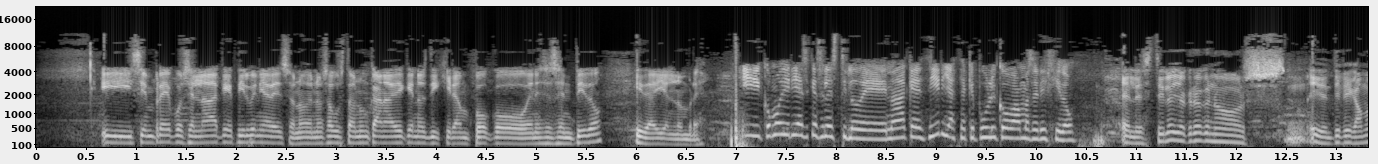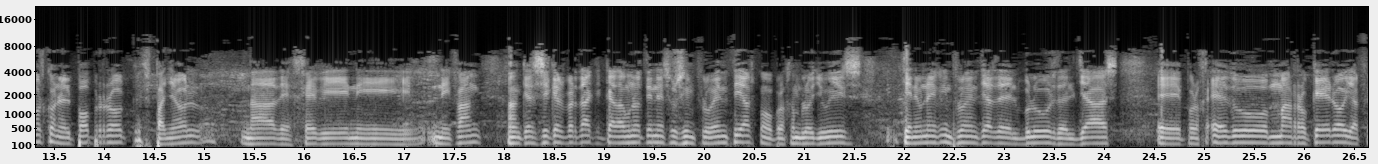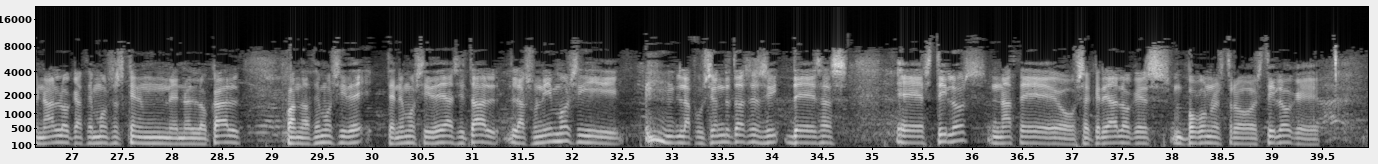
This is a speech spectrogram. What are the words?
Y siempre, pues el nada que decir venía de eso, ¿no? No nos ha gustado nunca a nadie que nos dijera un poco en ese sentido y de ahí el nombre. ¿Y cómo dirías que es el estilo de Nada que decir y hacia qué público va más dirigido? El estilo yo creo que nos identificamos con el pop rock español, nada de heavy ni, ni funk, aunque sí que es verdad que cada uno tiene sus influencias, como por ejemplo Luis tiene unas influencias del blues, del jazz, eh, por Edu más rockero y al final lo que hacemos es que en, en el local, cuando hacemos ide tenemos ideas y tal, las unimos y la fusión de todas esas, eh, estilos nace o se crea lo que es un poco nuestro estilo que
